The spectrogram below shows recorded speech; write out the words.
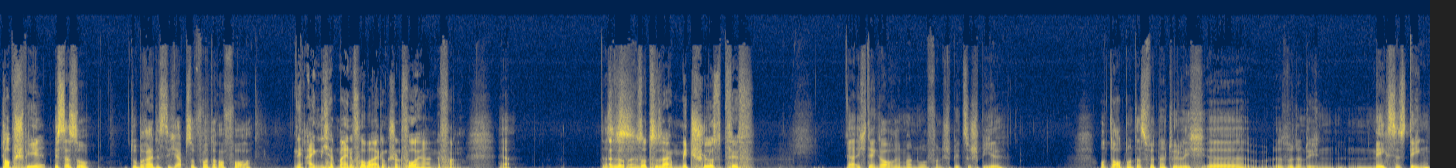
Topspiel. Ist das so? Du bereitest dich ab sofort darauf vor? Nee, eigentlich hat meine Vorbereitung schon vorher angefangen. Das also sozusagen mit Schlusspfiff. ja, ich denke auch immer nur von Spiel zu Spiel. Und Dortmund, das wird natürlich, äh, das wird natürlich ein nächstes Ding.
